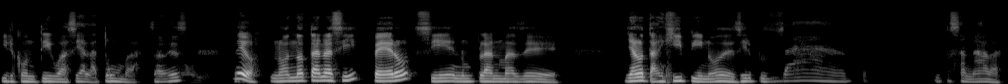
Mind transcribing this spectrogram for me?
ir contigo hacia la tumba, ¿sabes? Digo, no, no tan así, pero sí en un plan más de, ya no tan hippie, ¿no? De decir, pues, ah, no pasa nada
